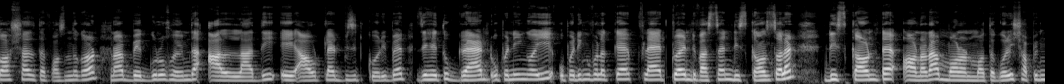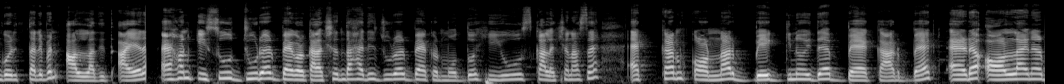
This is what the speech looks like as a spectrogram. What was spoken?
গড় সাজাতে পছন্দ করেন ওনার বেগগুলো হইম দা আল্লাদি এই আউটলেট ভিজিট করিবেন। যেহেতু গ্র্যান্ড ওপেনিং ওই ওপেনিং উপলক্ষে ফ্ল্যাট টোয়েন্টি পার্সেন্ট ডিসকাউন্ট চলেন। ডিসকাউন্টে ওনারা মনন মতো করে শপিং করতে পারবেন আল্লাদিত আয়ের। এখন কিছু জুরের ব্যাগর কালেকশন দেখা দিই জুরের ব্যাগের মধ্যে হিউজ কালেকশন আছে। একখান কর্নার বেগ গিনই দে ব্যাগ আর ব্যাগ এডে অনলাইনের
